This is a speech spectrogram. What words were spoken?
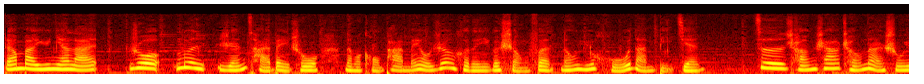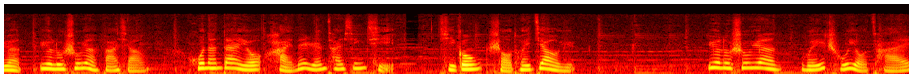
两百余年来，若论人才辈出，那么恐怕没有任何的一个省份能与湖南比肩。自长沙城南书院、岳麓书院发祥，湖南带有海内人才兴起。提供首推教育。岳麓书院“唯楚有才，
